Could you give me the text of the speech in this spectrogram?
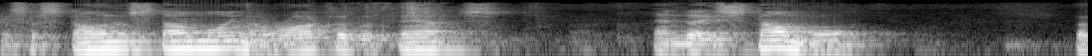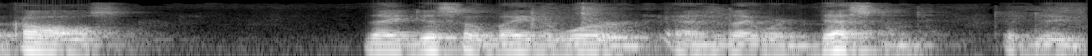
It's a stone of stumbling, a rock of offense, and they stumble because they disobey the word as they were destined to do.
